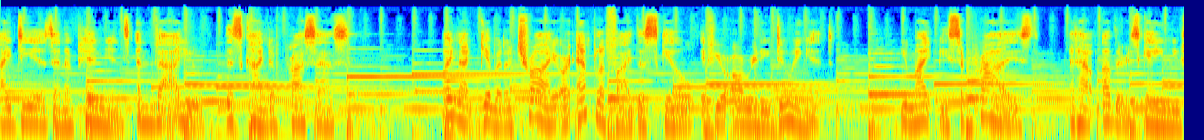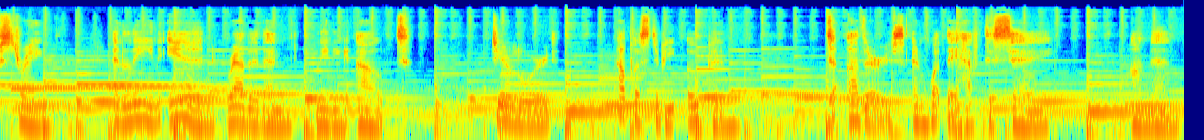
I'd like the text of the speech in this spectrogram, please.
ideas and opinions and value this kind of process. Why not give it a try or amplify the skill if you're already doing it? You might be surprised at how others gain new strength and lean in rather than leaning out. Dear Lord, help us to be open to others and what they have to say. Amen.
